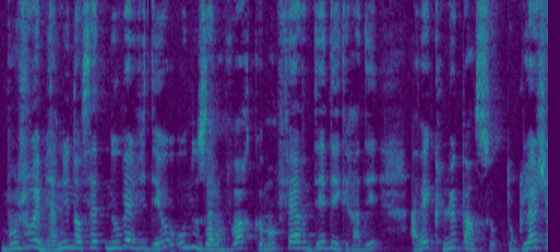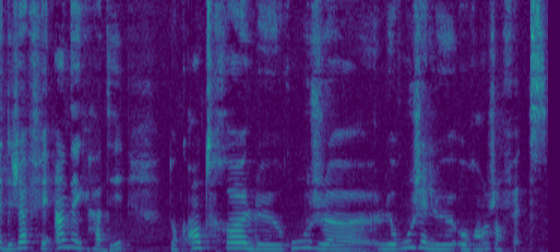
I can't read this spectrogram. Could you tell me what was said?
Bonjour et bienvenue dans cette nouvelle vidéo où nous allons voir comment faire des dégradés avec le pinceau. Donc là j'ai déjà fait un dégradé, donc entre le rouge, euh, le rouge et le orange en fait.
